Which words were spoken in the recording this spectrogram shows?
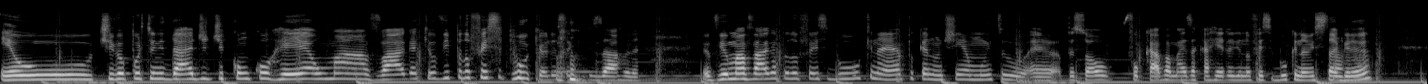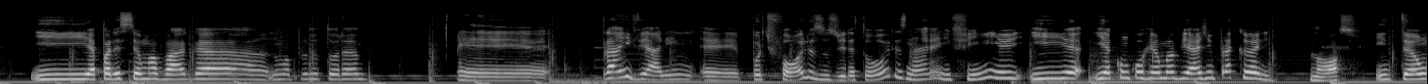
Eu tive a oportunidade de concorrer a uma vaga que eu vi pelo Facebook, olha só que bizarro, né? Eu vi uma vaga pelo Facebook, na época não tinha muito. É, o pessoal focava mais a carreira ali no Facebook, não no Instagram. Uhum. E apareceu uma vaga numa produtora é, para enviarem é, portfólios dos diretores, né? Enfim, e, e ia concorrer a uma viagem para Cannes. Nossa. Então,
